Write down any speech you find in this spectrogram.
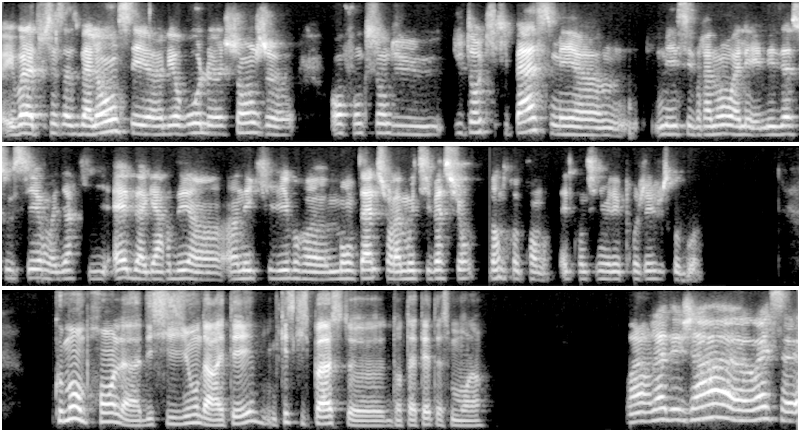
Et voilà, tout ça, ça se balance et les rôles changent en fonction du, temps qui passe, mais, euh, mais c'est vraiment les, associés, on va dire, qui aident à garder un, équilibre euh, mental sur la motivation d'entreprendre et de continuer les projets jusqu'au bout. Comment on prend la décision d'arrêter? Qu'est-ce qui se passe euh, dans ta tête à ce moment-là? Alors là déjà, ouais, c'est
